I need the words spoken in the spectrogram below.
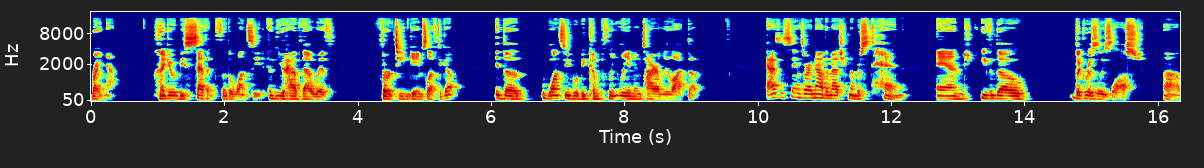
right now. Like it would be seven for the one seed, and you have that with 13 games left to go. The one seed would be completely and entirely locked up as it stands right now, the magic number is 10. And even though the Grizzlies lost, uh,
